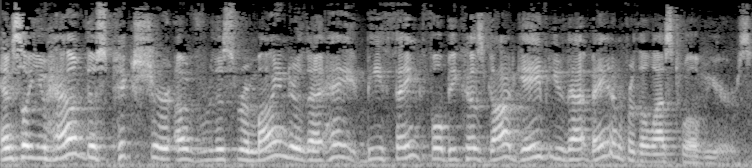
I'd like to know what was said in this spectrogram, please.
And so you have this picture of this reminder that, hey, be thankful because God gave you that van for the last 12 years.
